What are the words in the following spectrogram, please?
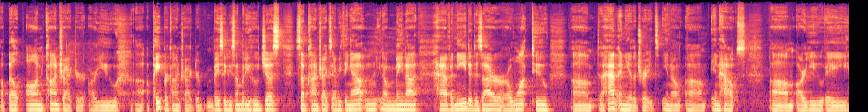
a belt on contractor? Are you uh, a paper contractor? Basically, somebody who just subcontracts everything out and you know may not have a need, a desire, or a want to um, to have any of the trades. You know, um, in house. Um, are you a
